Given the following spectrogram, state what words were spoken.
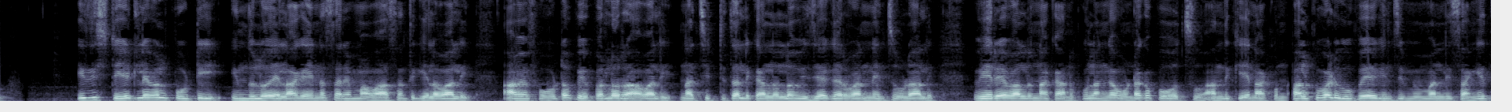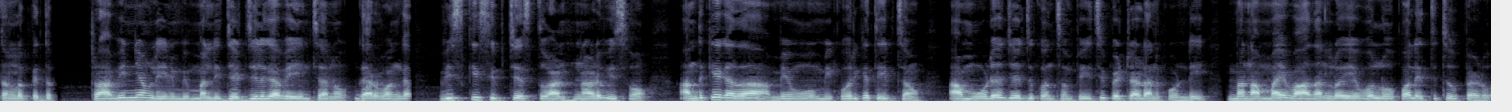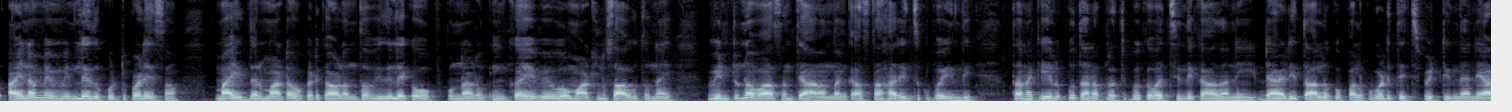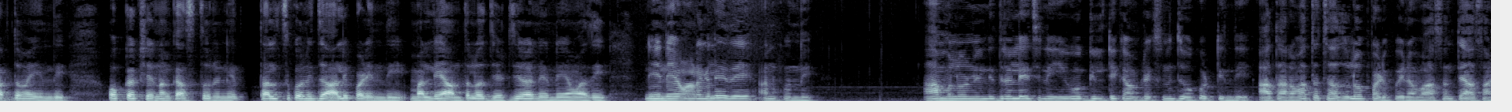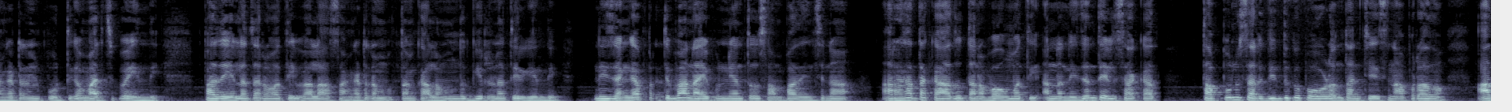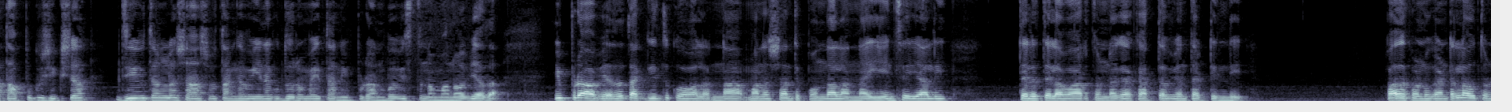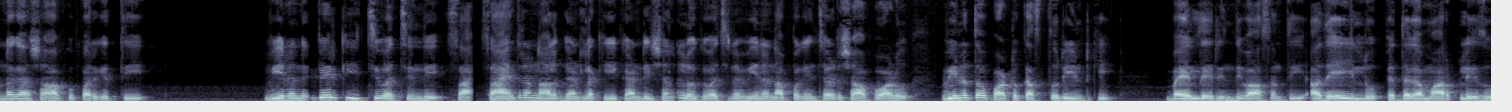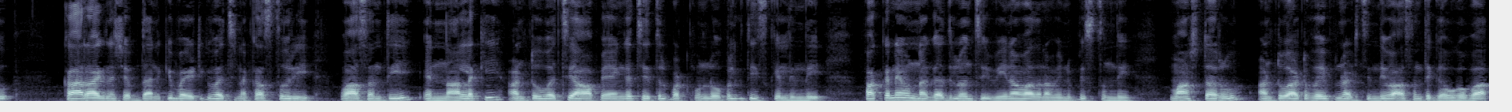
ఇది స్టేట్ లెవెల్ పోటీ. ఇందులో ఎలాగైనా సరే మా వాసంతి గెలవాలి. ఆమె ఫోటో పేపర్లో రావాలి. నా చిట్టి తల్లి కళ్ళల్లో విజయ గర్వాన్ని నేను చూడాలి. వేరే వాళ్ళు నాకు అనుకూలంగా ఉండకపోవచ్చు. అందుకే నాకు పలుకుబడి ఉపయోగించి మిమ్మల్ని సంగీతంలో పెద్ద ప్రావీణ్యం లేని మిమ్మల్ని జడ్జిలుగా వేయించాను. గర్వంగా విస్కీ సిప్ చేస్తూ అంటున్నాడు విశ్వం. అందుకే కదా మేము మీ కోరిక తీర్చాం. ఆ మూడో జడ్జి కొంచెం పీచి పెట్టాడు అనుకోండి మన అమ్మాయి వాదనలో ఏవో లోపాలు ఎత్తి చూపాడు. అయినా మేము వినలేదు కొట్టిపడేశాం. మా ఇద్దరి మాట ఒకటి కావడంతో విధిలేక ఒప్పుకున్నాడు. ఇంకా ఏవేవో మాటలు సాగుతున్నాయి. వింటున్న వాసంతి ఆనందం కాస్త హరించుకుపోయింది. తన గెలుపు తన ప్రతిభకు వచ్చింది కాదని డాడీ తాలూకు పలుకుబడి తెచ్చిపెట్టిందని అర్థమైంది. ఒక్క క్షణం కస్తూరిని తలుచుకొని జాలి పడింది మళ్ళీ అంతలో జడ్జిల నిర్ణయం అది. నేనేం అడగలేదే అనుకుంది. ఆమెలోని నిద్రలేచిన ఈగో గిల్టీ కాంప్లెక్స్ని జోకొట్టింది. ఆ తర్వాత చదువులో పడిపోయిన వాసంతి ఆ సంఘటనను పూర్తిగా మర్చిపోయింది. పదేళ్ళ తర్వాత ఇవాళ ఆ సంఘటన మొత్తం కళ్ళ ముందు గిరున తిరిగింది. నిజంగా ప్రతిభా నైపుణ్యంతో సంపాదించిన అర్హత కాదు తన బహుమతి అన్న నిజం తెలిసాక తప్పును సరిదిద్దుకుపోవడం తను చేసిన అపరాధం. ఆ తప్పుకు శిక్ష జీవితంలో శాశ్వతంగా వీణకు దూరమై తను ఇప్పుడు అనుభవిస్తున్న మనోవ్యధ. ఇప్పుడు ఆ వ్యధ తగ్గించుకోవాలన్నా మనశ్శాంతి పొందాలన్నా ఏం చేయాలి తెల తెల వారుతుండగా కర్తవ్యం తట్టింది. పదకొండు గంటలు అవుతుండగా షాప్కు పరిగెత్తి వీణని పేరుకి ఇచ్చి వచ్చింది. సా- సాయంత్రం నాలుగు గంటలకి కండిషన్లోకి వచ్చిన వీణను అప్పగించాడు షాప్ వాడు వీణతో పాటు కస్తూరి ఇంటికి బయలుదేరింది వాసంతి. అదే ఇల్లు పెద్దగా మార్పు లేదు. కారాగిన శబ్దానికి బయటికి వచ్చిన కస్తూరి వాసంతి ఎన్నాళ్ళకి అంటూ వచ్చి ఆప్యాయంగా చేతులు పట్టుకుని లోపలికి తీసుకెళ్ళింది. పక్కనే ఉన్న గదిలోంచి వీణావాదన వినిపిస్తుంది. మాస్టరు అంటూ అటువైపు నడిచింది వాసంతి గబగబా.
